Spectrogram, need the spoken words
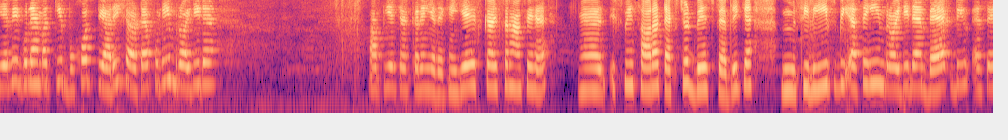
ये भी गुल अहमद की बहुत प्यारी शर्ट है फुली एम्ब्रॉयड है। आप ये चेक करें, ये देखें, ये इसका इस तरह से है। इसमें सारा टेक्सचर्ड बेस्ड फैब्रिक है। सिलीव्स भी ऐसे ही एम्ब्रॉयड हैं बैक भी ऐसे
